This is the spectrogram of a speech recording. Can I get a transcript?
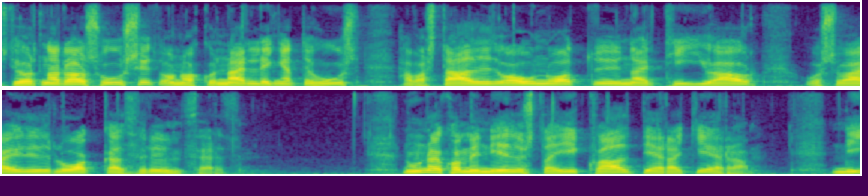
Stjórnaráðshúsið og nokkur nærlingjandi hús hafa staðið ónótuð nær tíu ár og svæðið lokað fyrir umferð. Núna er komið niðursta í hvað ber að gera. Ný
